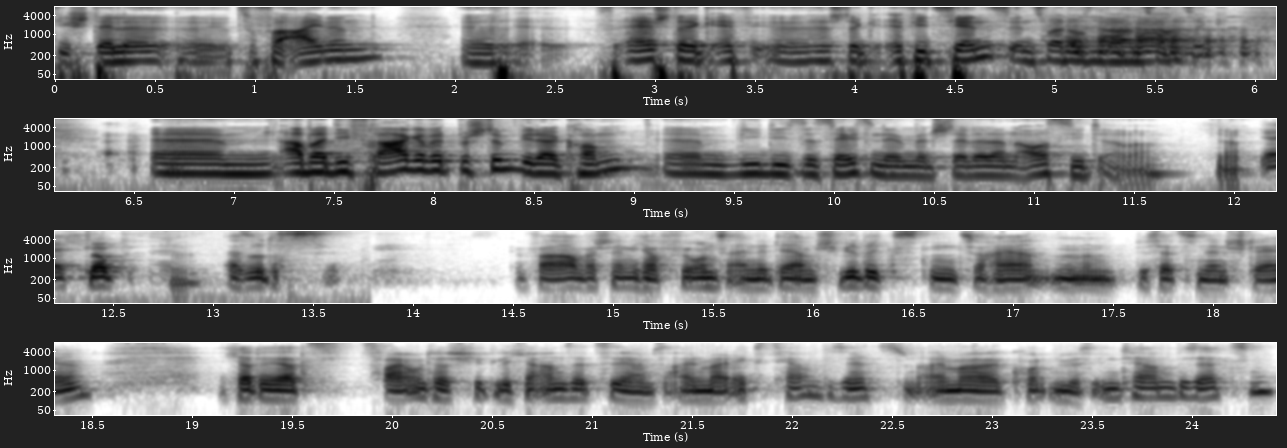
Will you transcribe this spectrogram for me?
die Stelle äh, zu vereinen. Äh, Hashtag, Eff äh, Hashtag Effizienz in 2023. ähm, aber die Frage wird bestimmt wieder kommen, ähm, wie diese Sales Enablement Stelle dann aussieht. Aber, ja. ja, ich glaube, also das war wahrscheinlich auch für uns eine der am schwierigsten zu heiraten und besetzenden Stellen. Ich hatte jetzt zwei unterschiedliche Ansätze. Wir haben es einmal extern besetzt und einmal konnten wir es intern besetzen.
